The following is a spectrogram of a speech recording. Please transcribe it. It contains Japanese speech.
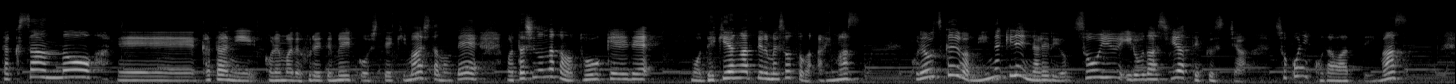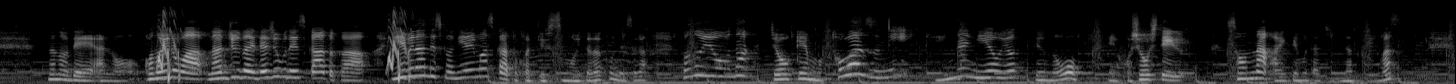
たくさんの、えー方にこれまで触れてメイクをしてきましたので私の中の統計でもう出来上がってるメソッドがあります。これを使えばみんな綺麗になれるよそういう色出しやテクスチャーそこにこだわっています。なのであのこの色は何十代大丈夫ですかとかイエベなんですけど似合いますかとかっていう質問をいただくんですがどのような条件も問わずにみんなに似合うよっていうのを、えー保証しているそんなアイテムたちになっています。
